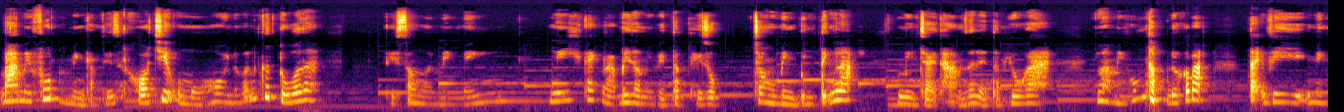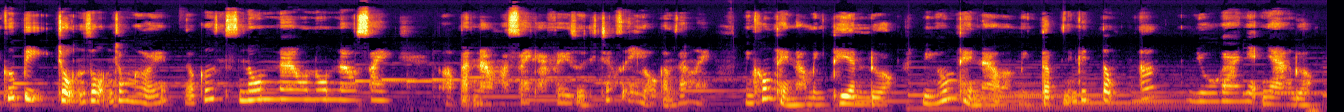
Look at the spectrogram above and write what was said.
30 phút mình cảm thấy rất khó chịu, mồ hôi nó vẫn cứ túa ra. Thì xong rồi mình mới nghĩ cách là bây giờ mình phải tập thể dục cho mình bình tĩnh lại. Mình trải thảm ra để tập yoga. Nhưng mà mình không tập được các bạn. Tại vì mình cứ bị trộn rộn trong người ấy. Nó cứ nôn nao nôn nao say. Ở bạn nào mà say cà phê rồi thì chắc sẽ hiểu cảm giác này. Mình không thể nào mình thiền được. Mình không thể nào mà mình tập những cái động tác yoga nhẹ nhàng được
